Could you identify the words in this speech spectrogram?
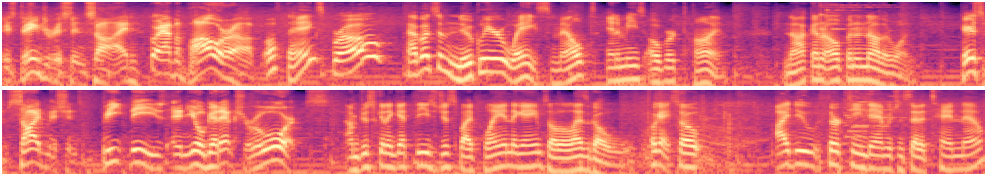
It's dangerous inside. Grab a power up. Oh, thanks, bro. How about some nuclear waste? Melt enemies over time. Not gonna open another one. Here's some side missions. Beat these and you'll get extra rewards. I'm just gonna get these just by playing the game, so let's go. Okay, so I do 13 damage instead of 10 now.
